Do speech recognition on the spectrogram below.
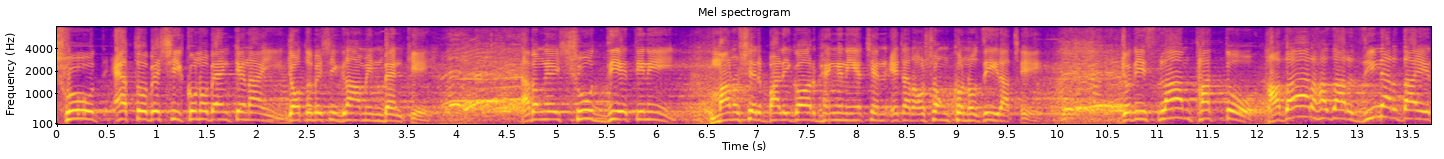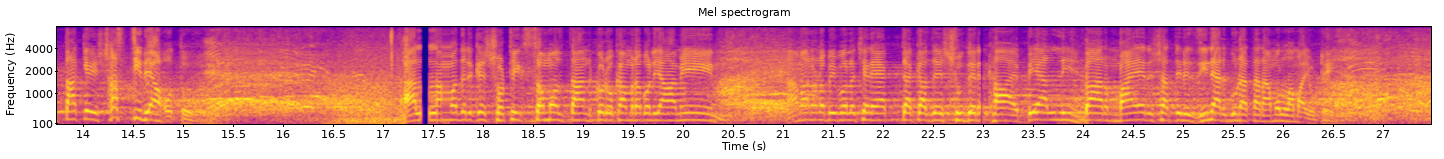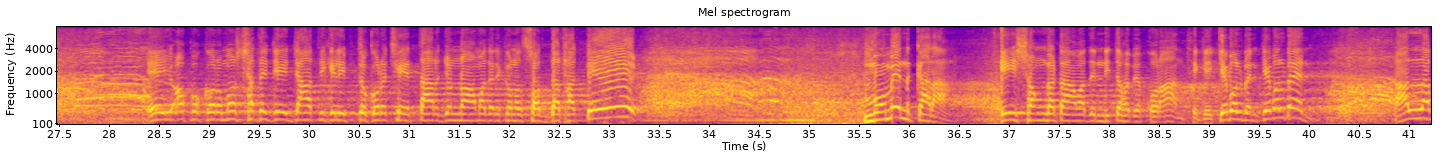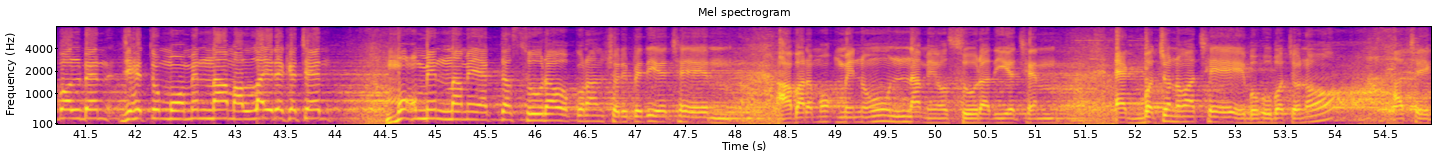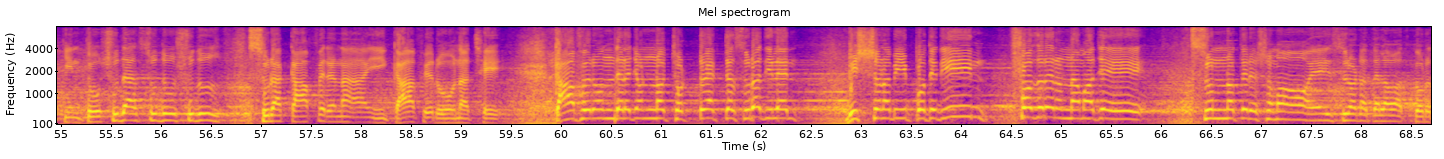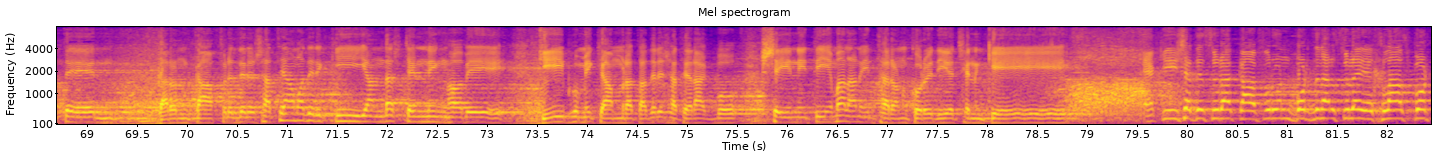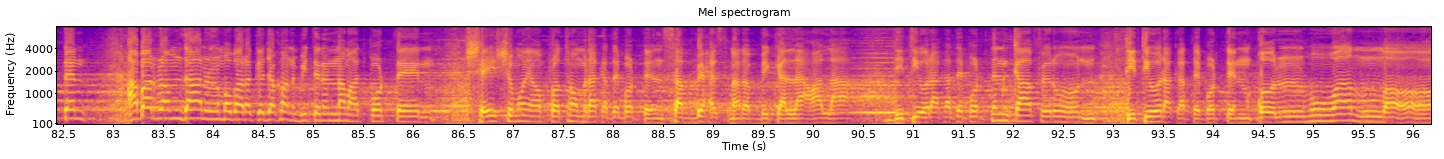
সুদ এত বেশি কোনো ব্যাংকে নাই, যত বেশি গ্রামীণ ব্যাংকে। এবং এই সুদ দিয়ে তিনি মানুষের বাড়িঘর ভেঙে নিয়েছেন, এটার অসংখ্য নজির আছে। যদি ইসলাম থাকতো, হাজার হাজার জিনার দায়ে তাকে শাস্তি দেয়া হতো। আল্লাহ আমাদেরকে সঠিক সমজ দান করুক, আমরা বলি আমিন। আমার নবী বলেছেন, একটা কাজে সুদের খায়, বিয়াল্লিশ বার মায়ের সাথে জিনার গুণা তার আমল ওঠে। এই অপকর্মর সাথে যে জাতিকে লিপ্ত করেছে, তার জন্য আমাদের কোনো শ্রদ্ধা থাকতে মোমেন কারা? এই সংজ্ঞাটা আমাদের নিতে হবে কোরআন থেকে। কে বলবেন? কে বলবেন? আল্লাহ বলবেন, যেহেতু মোমেন নাম আল্লাহ রেখেছেন মুমিন নামে একটা সূরাও কোরআন শরীফে দিয়েছেন, আবার মুমিনুন নামেও সূরা দিয়েছেন। এক বচনও আছে, বহু বচনও আছে, কিন্তু সুদা শুধু শুধু সূরা কাফের নাই, কাফেরুন আছে। কাফেরুনদের জন্য ছোট্ট একটা সূরা দিলেন, বিশ্বনবী প্রতিদিন ফজরের নামাজে সুন্নতের সময় এই সূরাটা তেলাওয়াত করতেন। কারণ কাফেরদের সাথে আমাদের কি আন্ডারস্ট্যান্ডিং হবে? কি ভূমিকা আমরা তাদের সাথে রাখব? সেই নীতিমালা নির্ধারণ করে দিয়েছেন কে? একই সাথে সূরা কাফরুন পড়তেন আর সূরা ইখলাস পড়তেন। আবার রমজানুল মোবারকে যখন বিতরের নামাজ পড়তেন, সেই সময়ও প্রথম রাকাতে পড়তেন, সাব্বিহ ইসমা রাব্বিকাল আলা। দ্বিতীয় রাকাতে পড়তেন কাফেরুন, তৃতীয় রাকাতে পড়তেন কুল হুয়াল্লাহু।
